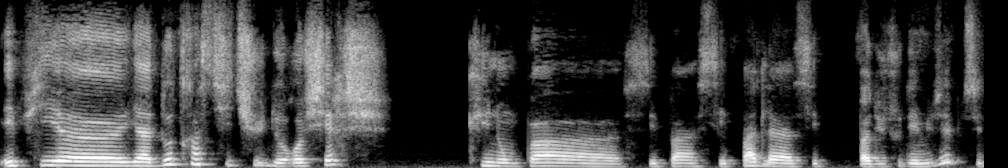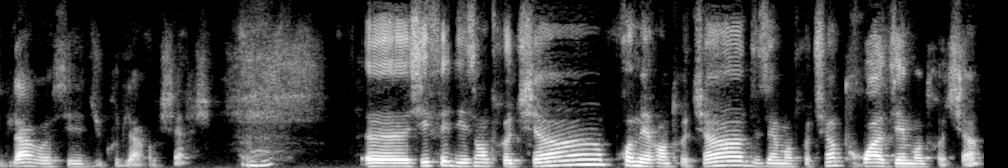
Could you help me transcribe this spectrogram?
Et puis, il y a d'autres instituts de recherche qui n'ont pas, c'est pas, c'est pas de la, c'est pas du tout des musées, c'est de l'art, c'est du coup de la recherche. Euh, j'ai fait des entretiens, premier entretien, deuxième entretien, troisième entretien,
